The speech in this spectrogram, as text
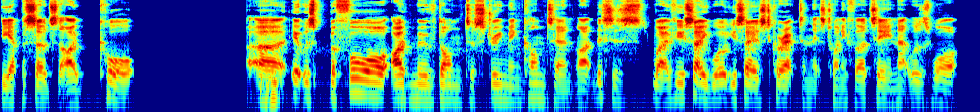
the episodes that I caught, uh, it was before I'd moved on to streaming content. Like this is well, if you say what you say is correct and it's 2013, that was what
